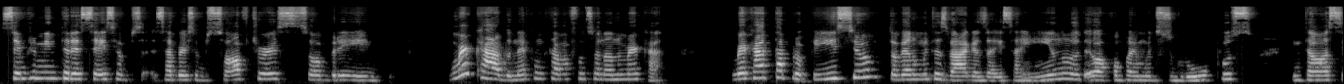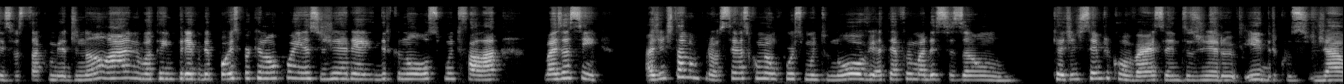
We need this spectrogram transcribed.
sempre me interessei sobre saber sobre softwares, sobre o mercado, né? Como estava funcionando o mercado. O mercado está propício, estou vendo muitas vagas aí saindo, eu acompanho muitos grupos. Então, assim, se você está com medo de não, ah, não vou ter emprego depois porque eu não conheço engenharia hídrica, não ouço muito falar. Mas, assim, a gente está num processo, como é um curso muito novo, e até foi uma decisão que a gente sempre conversa entre os engenheiros hídricos já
